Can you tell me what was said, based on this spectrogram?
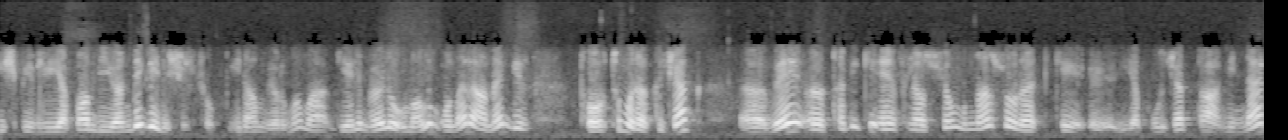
işbirliği yapan bir yönde gelişir. Çok inanmıyorum ama diyelim öyle umalım. Ona rağmen bir tortu bırakacak e, ve e, tabii ki enflasyon bundan sonraki e, yapılacak tahminler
